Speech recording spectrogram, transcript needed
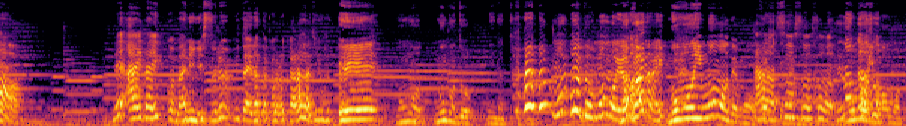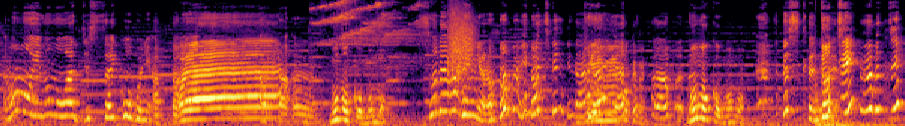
あなってで間一個何にするみたいなところから始まって。えー、ももももどになってたもも とももやばない。ももいももでもおかあしくないそうそうそう。うなんかももいももとももいももは実際候補にあった、えあった。うん。ー、ももこももそれは変やろ。名字になら芸ないやん名っぽくない。あももこもも確かにどっち？どっち？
